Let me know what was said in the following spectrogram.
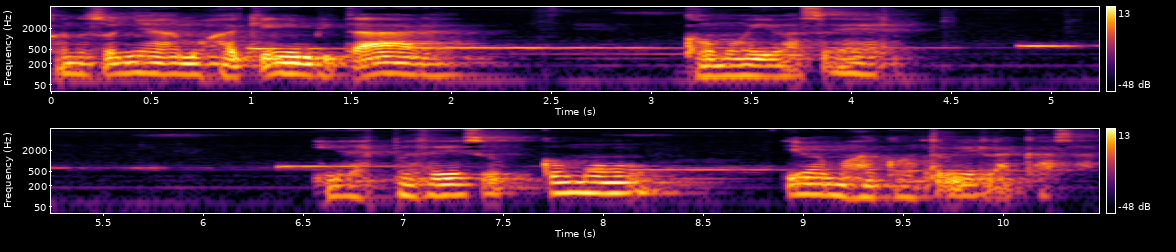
Cuando soñábamos a quién invitar, cómo iba a ser. Y después de eso, cómo íbamos a construir la casa.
